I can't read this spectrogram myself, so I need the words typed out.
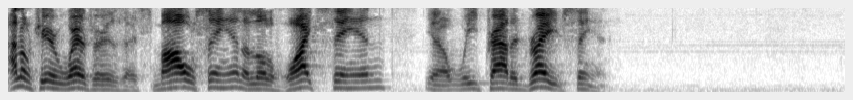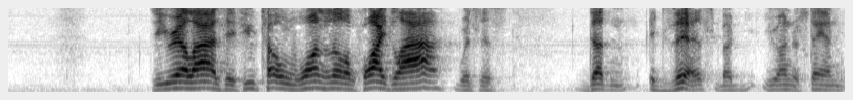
I don't care whether it's a small sin, a little white sin, you know, we try to grave sin. Do you realize if you told one little white lie, which is, doesn't exist, but you understand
